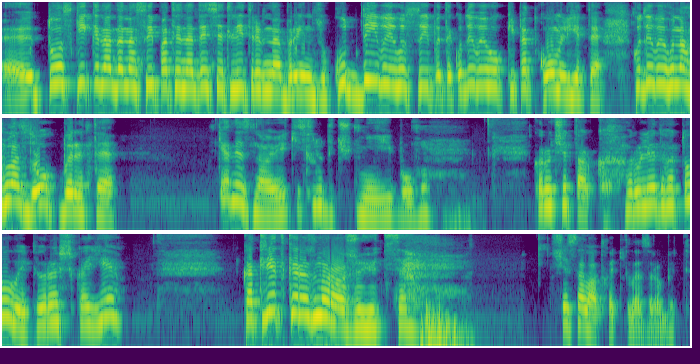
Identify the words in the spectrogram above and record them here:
е, то скільки треба насипати на 10 літрів на бринзу? Куди ви його сипете? Куди ви його кип'ятком л'єте? Куди ви його на глазок берете? Я не знаю, якісь люди чудні, їй Богу. Коротше так, рулет готовий, пюрешка є. Котлетки розморожуються. Ще салат хотіла зробити.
